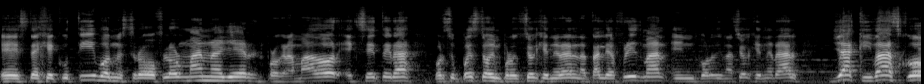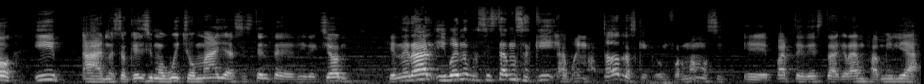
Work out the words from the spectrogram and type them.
este ejecutivo, nuestro floor manager, programador, etcétera. Por supuesto, en producción general, Natalia Friedman, en coordinación general, Jackie Vasco y a nuestro queridísimo Huicho Maya, asistente de dirección general. Y bueno, pues estamos aquí, ah, bueno, todos los que conformamos eh, parte de esta gran familia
